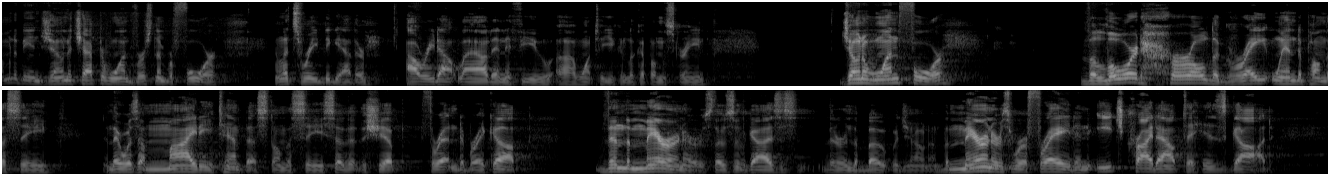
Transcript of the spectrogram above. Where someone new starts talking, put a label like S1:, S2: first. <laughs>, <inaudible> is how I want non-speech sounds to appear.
S1: I'm going to be in Jonah chapter 1, verse number 4, and let's read together. I'll read out loud, and if you uh, want to, you can look up on the screen. Jonah 1 4. The Lord hurled a great wind upon the sea, and there was a mighty tempest on the sea, so that the ship threatened to break up. Then the mariners, those are the guys that are in the boat with Jonah, the mariners were afraid, and each cried out to his God.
